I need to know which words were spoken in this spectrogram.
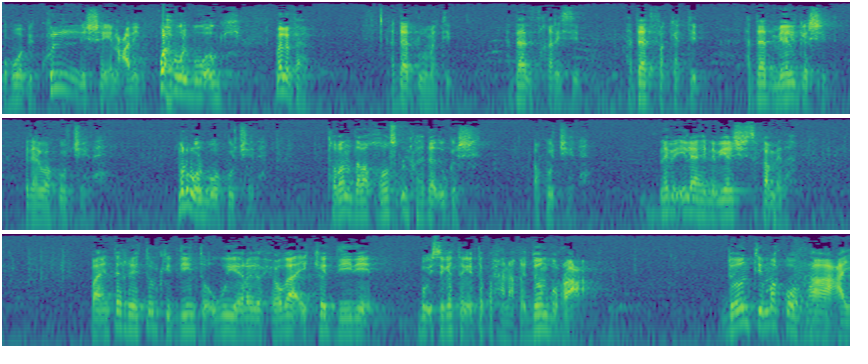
wa huwa bikulli shayin caliim wax walba waa ogi ma la fahm haddaad dhuumatid haddaad isqarisid haddaad fakatid haddaad meel gashid ilahay waa kuu jeedaa mar walba waa kuu jeedaa toban dabaq hoos dhulka haddaad u gashid waa kuu jeedaa. Nebi ilaahay nebiyaashiisa ka mid ah. Baa inta reetulkii diinta ugu yeerayoo xoogaa ay ka diideen buu isaga tegay inta ku xanaaqay doon buu raaca doontii markuu raacay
